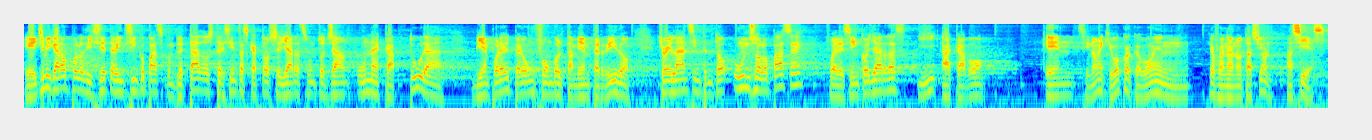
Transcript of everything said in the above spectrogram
Eh, Jimmy Garoppolo, 17-25 pases completados, 314 yardas, un touchdown, una captura. Bien por él, pero un fumble también perdido. Trey Lance intentó un solo pase, fue de 5 yardas y acabó en, si no me equivoco, acabó en, ¿qué fue? En anotación, así es.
